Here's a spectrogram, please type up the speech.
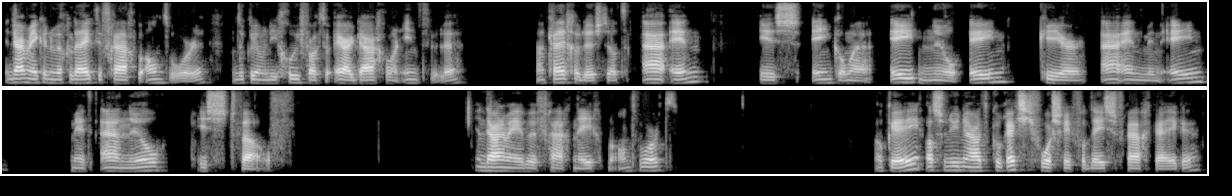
En daarmee kunnen we gelijk de vraag beantwoorden. Want dan kunnen we die groeifactor R daar gewoon invullen. Dan krijgen we dus dat AN is 1,101 keer AN min 1 met A0 is 12. En daarmee hebben we vraag 9 beantwoord. Oké, als we nu naar het correctievoorschrift van deze vraag kijken,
